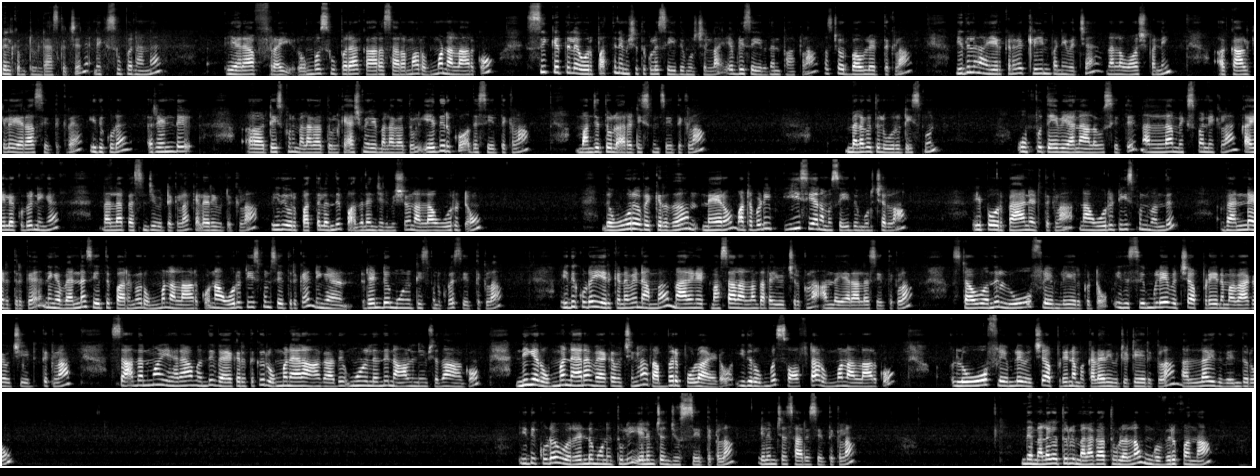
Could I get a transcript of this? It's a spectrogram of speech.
Welcome to toss kitchen இன்றைக்கி சூப்பரான எறா ஃப்ரை ரொம்ப சூப்பராக காரசாரமாக ரொம்ப நல்லாயிருக்கும். சீக்கிரத்தில் ஒரு பத்து நிமிஷத்துக்குள்ளே செய்து முடிச்சிடலாம். எப்படி செய்கிறதுன்னு பார்க்கலாம். ஃபஸ்ட்டு ஒரு பவுல் எடுத்துக்கலாம். இதில் நான் ஏற்கனவே க்ளீன் பண்ணி வச்சேன். நல்லா வாஷ் பண்ணி கால் கிலோ எறா சேர்த்துக்கிறேன். இது கூட ரெண்டு டீஸ்பூன் மிளகாத்தூள் காஷ்மீரி மிளகாத்தூள். எது இருக்கோ அதை சேர்த்துக்கலாம். மஞ்சத்தூள் அரை டீஸ்பூன் சேர்த்துக்கலாம். மிளகுத்தூள் ஒரு டீஸ்பூன் உப்பு தேவையான அளவு சேர்த்து நல்லா மிக்ஸ் பண்ணிக்கலாம். கையில் கூட நீங்கள் நல்லா பிசைஞ்சு விட்டுக்கலாம் கிளறி விட்டுக்கலாம். இது ஒரு பத்துலேருந்து பதினஞ்சு நிமிஷம் நல்லா ஊறட்டும். இந்த ஊற வைக்கிறது தான் நேரம். மற்றபடி ஈஸியாக நம்ம செய்து முடிச்சிடலாம். இப்போ ஒரு பேன் எடுத்துக்கலாம். நான் ஒரு டீஸ்பூன் வந்து வெண்ணெய் எடுத்திருக்கேன். நீங்கள் வெண்ணெய் சேர்த்து பாருங்கள் ரொம்ப நல்லாயிருக்கும் நான் ஒரு டீஸ்பூன் சேர்த்துருக்கேன். நீங்கள் ரெண்டு மூணு டீஸ்பூன் கூட சேர்த்துக்கலாம். இது கூட ஏற்கனவே நம்ம மேரினேட் மசாலாலாம் தடவி வச்சுருக்கலாம். அந்த இறால சேர்த்துக்கலாம். ஸ்டவ் வந்து லோ ஃப்ளேம்லேயே இருக்கட்டும். இது சிம்லேயே வச்சு அப்படியே நம்ம வேக வச்சு எடுத்துக்கலாம். சாதாரணமாக இறா வந்து வேகிறதுக்கு ரொம்ப நேரம் ஆகாது. மூணுலேருந்து நாலு நிமிஷம் தான் ஆகும். நீங்கள் ரொம்ப நேரம் வேக வச்சிங்கன்னா ரப்பர் போல் ஆகிடும் இது ரொம்ப சாஃப்டாக ரொம்ப நல்லாயிருக்கும். லோ ஃப்ளேம்லேயே வச்சு அப்படியே நம்ம கிளறி விட்டுகிட்டே இருக்கலாம். நல்லா இது வெந்துடும் இது கூட ஒரு ரெண்டு மூணு துளி எலுமிச்சம் ஜூஸ் சேர்த்துக்கலாம். எலுமிச்சம் சாறு சேர்த்துக்கலாம். இந்த மிளகாத்தூள் மிளகாத்தூளெல்லாம் உங்கள் விருப்பம்தான்.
